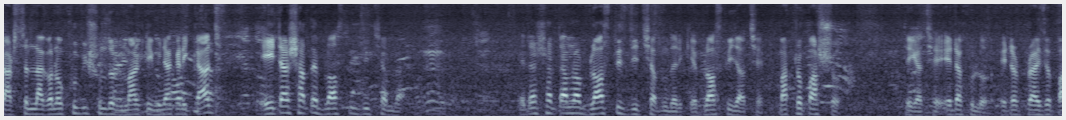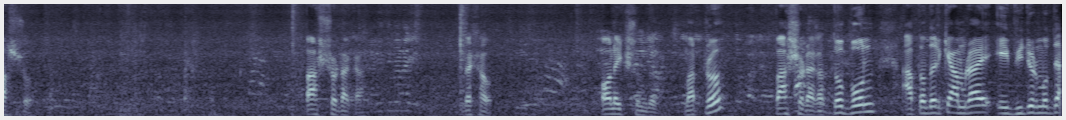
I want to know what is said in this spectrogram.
টার্সেল লাগানো খুবই সুন্দর মাল্টি মিনাকারি কাজ। এইটার সাথে ব্লাউজ পিস দিচ্ছি আমরা। এটার সাথে আমরা ব্লাউজ পিস দিচ্ছি আপনাদেরকে, ব্লাউজ পিস আছে, মাত্র পাঁচশো। ঠিক আছে, এটা খুলো, এটার প্রাইসও পাঁচশো। পাঁচশো টাকা। দেখাও। অনেক সুন্দর, মাত্র পাঁচশো টাকা। তো বোন, আপনাদেরকে আমরা এই ভিডিওর মধ্যে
